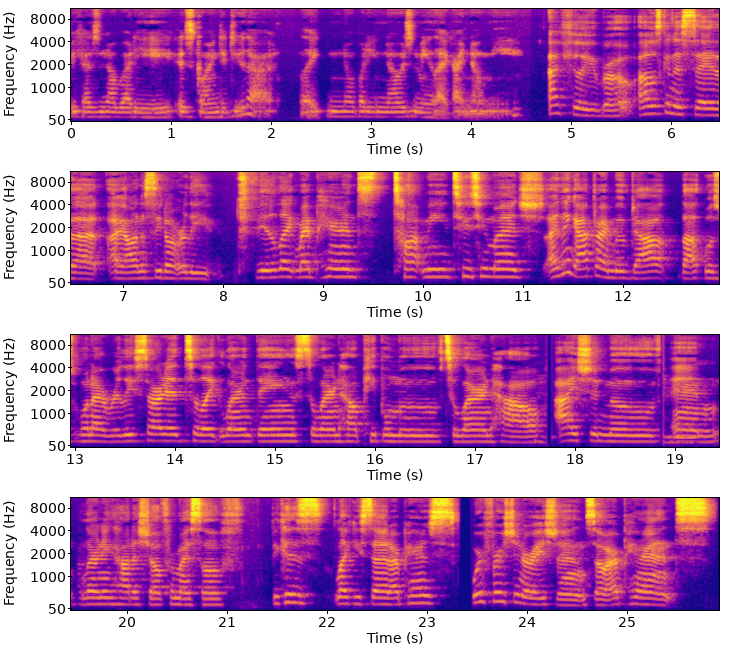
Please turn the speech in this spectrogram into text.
because nobody is going to do that. Like nobody knows me like I know me. I feel you, bro. I was gonna say that I honestly don't really feel like my parents taught me too too much. I think after I moved out, that was when I really started to like learn things, to learn how people move, to learn how I should move mm-hmm. and learning how to show up for myself because like you said, our parents we're first generation, so our parents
